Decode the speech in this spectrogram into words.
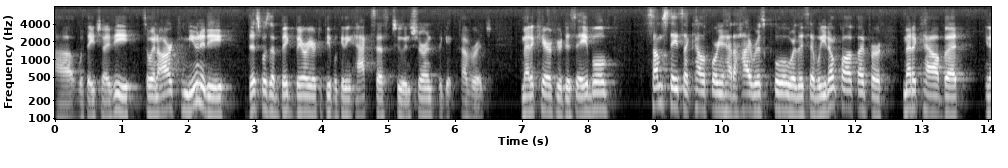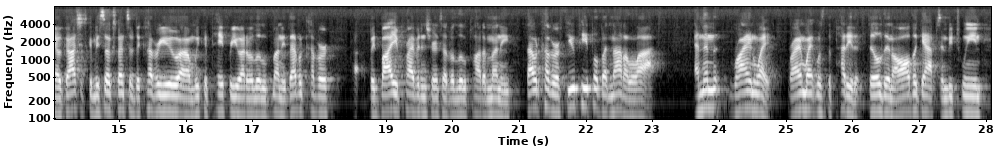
uh, with HIV. So in our community, this was a big barrier to people getting access to insurance to get coverage. Medicare, if you're disabled, some states like California had a high risk pool where they said, well, you don't qualify for Medi-Cal, but you know, gosh, it's going to be so expensive to cover you. Um, we could pay for you out of a little money. That would cover, uh, we'd buy you private insurance out of a little pot of money. That would cover a few people, but not a lot. And then Ryan White. Ryan White was the putty that filled in all the gaps in between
